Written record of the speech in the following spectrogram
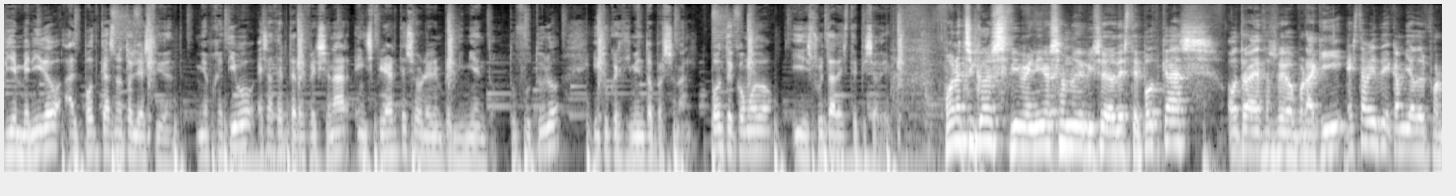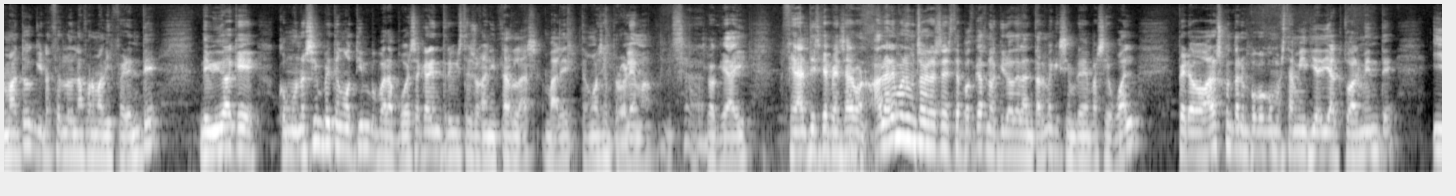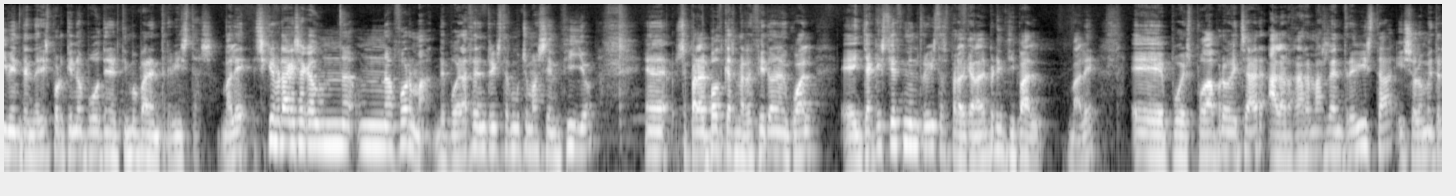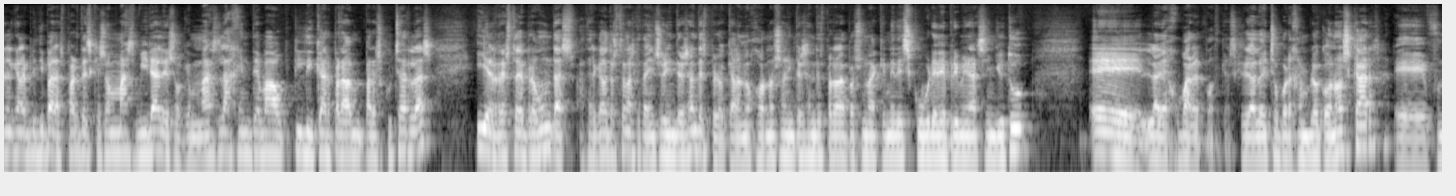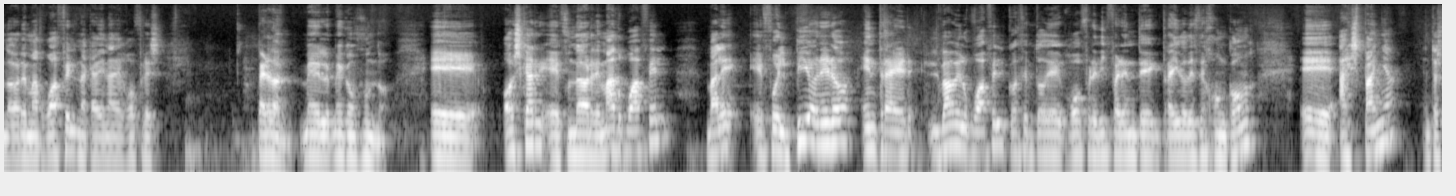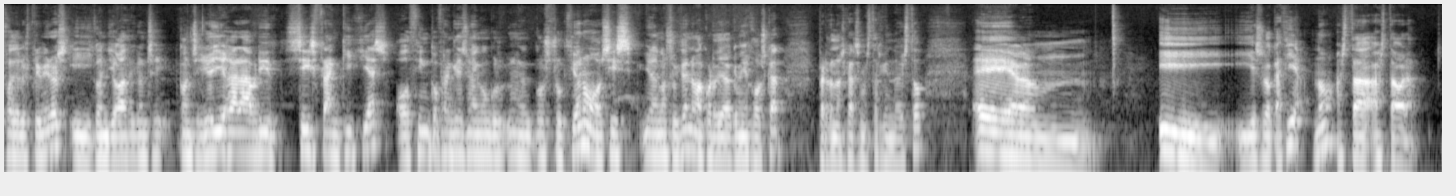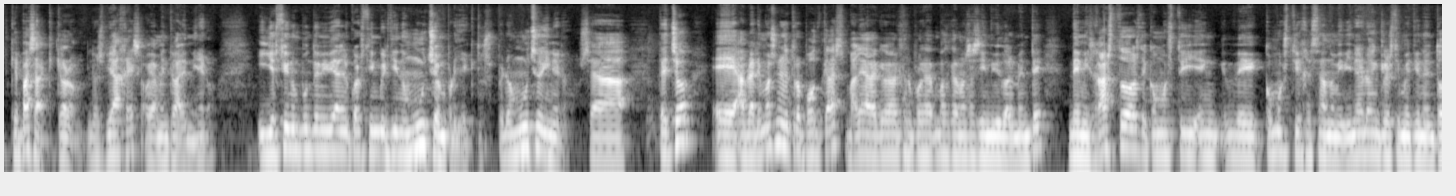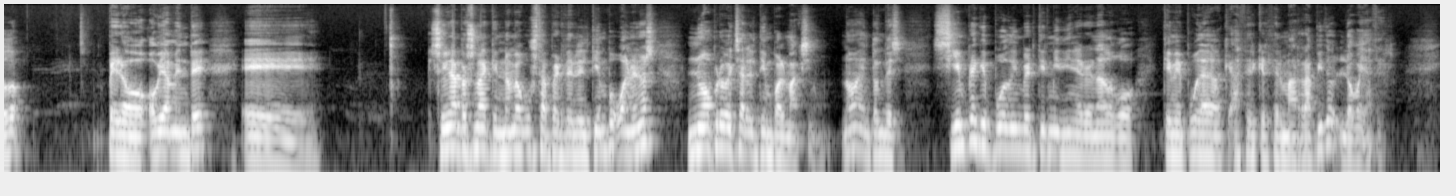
Bienvenido al podcast Notolia Student. Mi objetivo es hacerte reflexionar e inspirarte sobre el emprendimiento, tu futuro y tu crecimiento personal. Ponte cómodo y disfruta de este episodio. Bueno chicos, bienvenidos a un nuevo episodio de este podcast. Otra vez os veo por aquí. Esta vez he cambiado el formato, quiero hacerlo de una forma diferente. Debido a que, como no siempre tengo tiempo para poder sacar entrevistas y organizarlas, ¿vale? Tengo ese problema, lo que hay. Al final tienes que pensar, bueno, hablaremos muchas cosas en este podcast, no quiero adelantarme, que siempre me pasa igual, pero ahora os contaré un poco cómo está mi día a día actualmente y me entenderéis por qué no puedo tener tiempo para entrevistas, ¿vale? Sí que es verdad que he sacado una, forma de poder hacer entrevistas mucho más sencillo, eh, para el podcast me refiero, en el cual, eh, ya que estoy haciendo entrevistas para el canal principal, ¿vale? Eh, pues puedo aprovechar, alargar más la entrevista y solo meter en el canal principal las partes que son más virales o que más la gente va a clicar para, para escucharlas y el resto de preguntas acerca de otros temas que también son interesantes, pero que a lo mejor no son interesantes para la persona que me descubre de primeras en YouTube, eh, la dejo para el podcast. Que ya lo he hecho, por ejemplo, con Oscar, eh, fundador de Mad Waffle, una cadena de gofres. Perdón, me, confundo. Eh, Oscar, fundador de Mad Waffle, ¿vale? fue el pionero en traer el Babel Waffle, concepto de gofre diferente traído desde Hong Kong, a España entonces fue de los primeros y consiguió llegar a abrir seis franquicias o cinco franquicias en una construcción o seis en una construcción, no me acuerdo de lo que me dijo Oscar. Perdón, Oscar, si me estás viendo esto. Eh, y, es lo que hacía, ¿no? Hasta, hasta ahora. ¿Qué pasa? Que claro, los viajes obviamente valen dinero. Y yo estoy en un punto de mi vida en el cual estoy invirtiendo mucho en proyectos, pero mucho dinero. O sea, de hecho, eh, hablaremos en otro podcast, ¿vale? Ahora que voy a hacer podcast más así individualmente, de mis gastos, de cómo estoy, de cómo estoy gestionando mi dinero, en qué lo estoy metiendo en todo. Pero obviamente eh, soy una persona que no me gusta perder el tiempo, o al menos no aprovechar el tiempo al máximo, ¿no? Entonces, siempre que puedo invertir mi dinero en algo que me pueda hacer crecer más rápido, lo voy a hacer.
